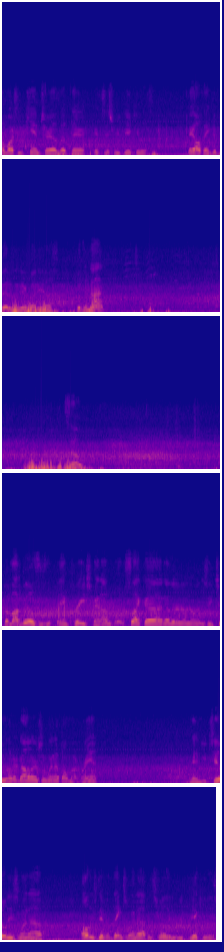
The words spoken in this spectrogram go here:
I'm watching chemtrails up there. It's just ridiculous. They all think they're better than everybody else, but they're not. So, but my bills is increased, man. I'm it's like uh, another is he two hundred dollars that went up on my rent, and then utilities went up. All these different things went up. It's really ridiculous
